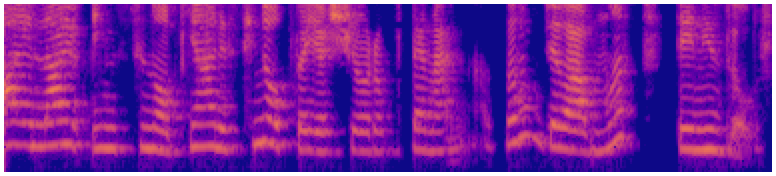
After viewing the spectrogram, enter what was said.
I live in Sinop yani Sinop'ta yaşıyorum demen lazım. Cevabımız Denizli olur.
